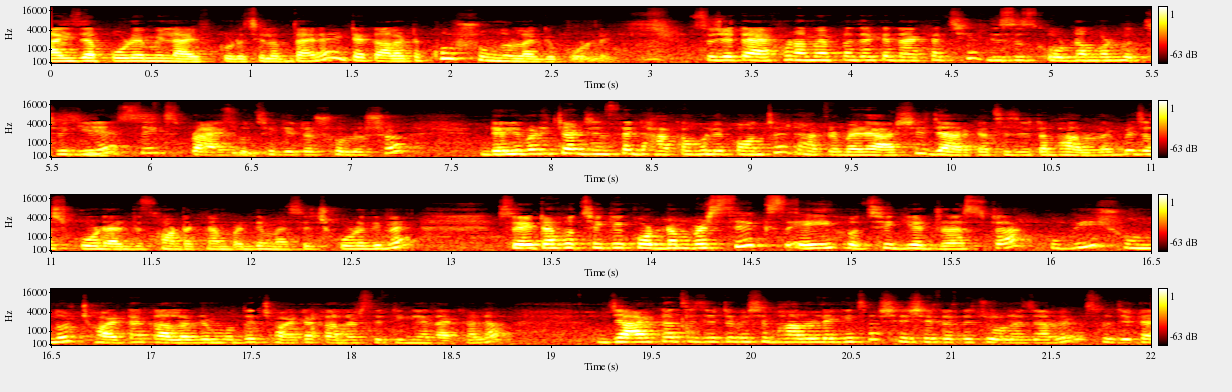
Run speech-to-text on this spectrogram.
আইজা পরে আমি লাইভ করেছিলাম তাই না? এটা কালারটা খুব সুন্দর লাগে পড়লে সো যেটা এখন আমি আপনাদেরকে দেখাচ্ছি দিস ইজ কোড নাম্বার হচ্ছে গিয়ে সিক্স প্রাইস হচ্ছে গিয়ে এটা ষোলোশো। ডেলিভারি চার্জ ইনসাইড ঢাকা হলে পঞ্চাশ ঢাকার বাইরে আসে যার কাছে যেটা ভালো লাগবে just code address contact number দিয়ে মেসেজ করে দিবেন। সো এটা হচ্ছে গিয়ে কোড নাম্বার সিক্স এই হচ্ছে গিয়ে ড্রেসটা খুবই সুন্দর ছয়টা কালারের মধ্যে ছয়টা কালার সেটিং এ দেখালাম। যার কাছে যেটা বেশি ভালো লেগেছে সে সেটাতে চলে যাবে। সো যেটা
